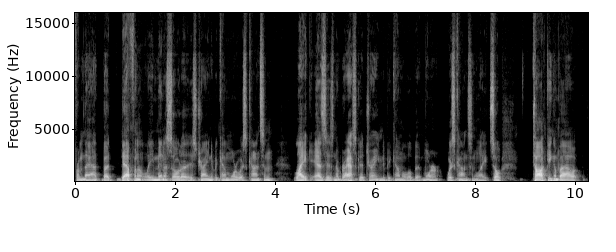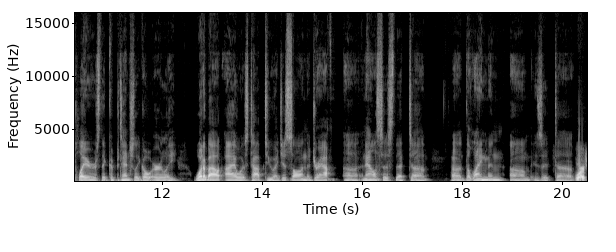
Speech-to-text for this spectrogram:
from that, but definitely Minnesota is trying to become more Wisconsin like, as is Nebraska trying to become a little bit more Wisconsin like. So, talking about players that could potentially go early, what about Iowa's top two? I just saw in the draft analysis that uh, uh, the lineman um, is it uh, Worse.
